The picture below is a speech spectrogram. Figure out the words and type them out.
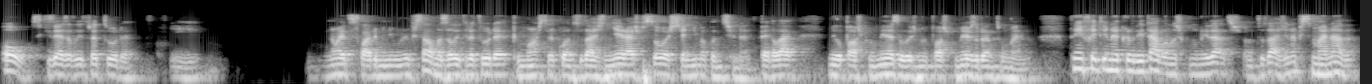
Ou, se quiseres a literatura, e não é de salário mínimo universal, mas a literatura que mostra quanto dás dinheiro às pessoas sem nenhuma condicionante. Pega lá mil paus por mês ou dois mil paus por mês durante um ano. Tem efeito inacreditável nas comunidades onde tu dás, e não é preciso mais nada.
